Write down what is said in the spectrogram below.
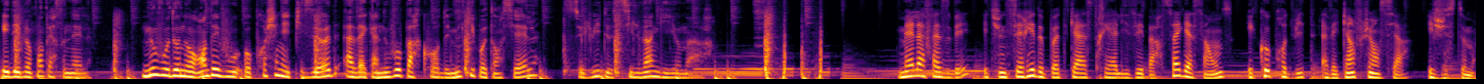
et développement personnel. Nous vous donnons rendez-vous au prochain épisode avec un nouveau parcours de multipotentiel, celui de Sylvain Guillaumard. Mais la phase B est une série de podcasts réalisés par Saga Sounds et coproduite avec Influencia et Justement.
